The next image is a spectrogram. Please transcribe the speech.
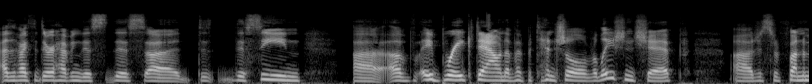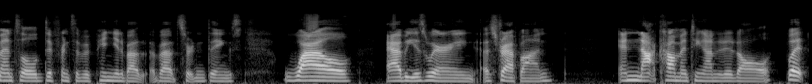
at the fact that they're having this this uh this, this scene uh, of a breakdown of a potential relationship uh, just a fundamental difference of opinion about about certain things, while Abby is wearing a strap on and not commenting on it at all. But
